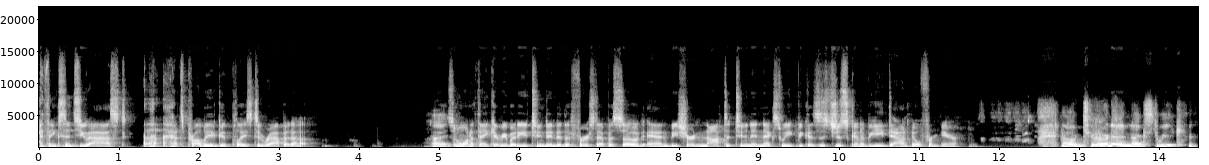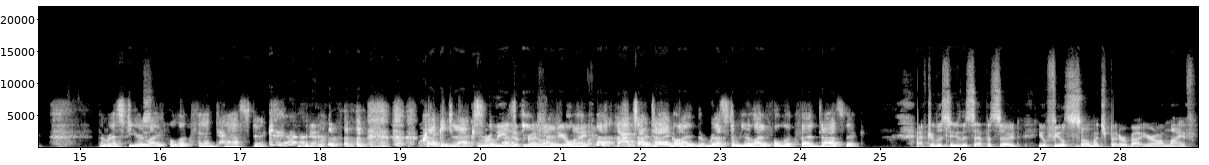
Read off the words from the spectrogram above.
I think since you asked, that's probably a good place to wrap it up. All right. So I want to thank everybody who tuned into the first episode and be sure not to tune in next week because it's just going to be downhill from here. Oh, tune in next week. The rest of your life will look fantastic. Yeah. Crackerjacks. And relieve rest the pressure of your will life. look- that- that's our tagline. The rest of your life will look fantastic. After listening to this episode, you'll feel so much better about your own life.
